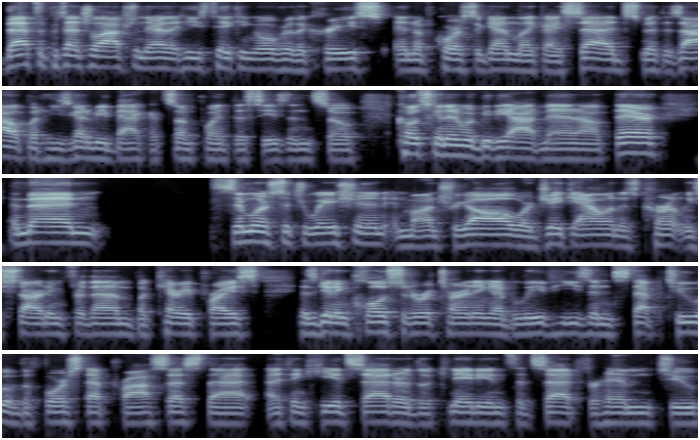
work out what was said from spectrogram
that's a potential option there that he's taking over the crease. And of course, again, like I said, Smith is out, but he's going to be back at some point this season. So Koskinen would be the odd man out there. And then Similar situation in Montreal, where Jake Allen is currently starting for them, but Carey Price is getting closer to returning. I believe he's in step two of the four step process that I think he had said, or the Canadiens had said for him to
